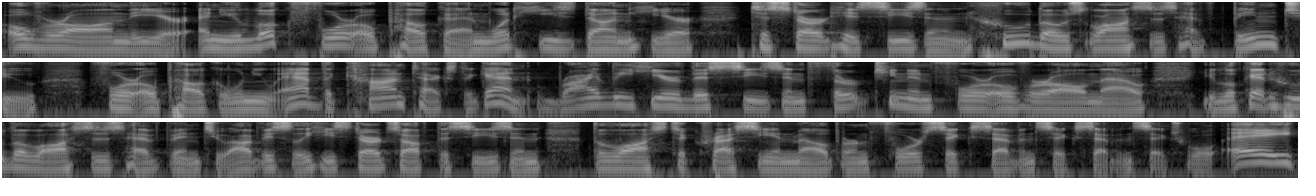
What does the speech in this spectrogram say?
overall on the year. And you look for Opelka and what he's done here to start his season and who those losses have been to for Opelka. When you add the context, again, Reilly here this season, 13 and 4 overall now. You look at who the losses have been to. Obviously, he starts off the season, the loss to Cressy in Melbourne, 4 6, 7 6, 7 6. Well, A,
